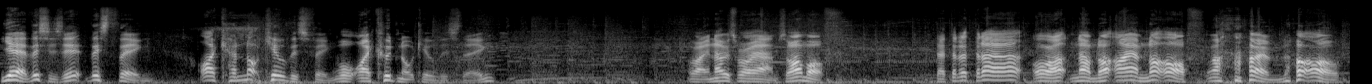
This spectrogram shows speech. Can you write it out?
Yeah, this is it. This thing. I cannot kill this thing. Well, I could not kill this thing. Alright, it knows where I am, so I'm off. Da da da da da. Alright, no, I'm not. I am not off. I am not off.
